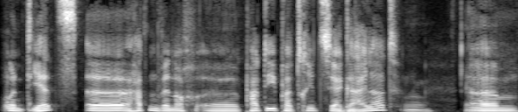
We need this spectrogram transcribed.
Und jetzt äh, hatten wir noch äh, Patti Patricia Geilert. Mhm. Ja. Ähm,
